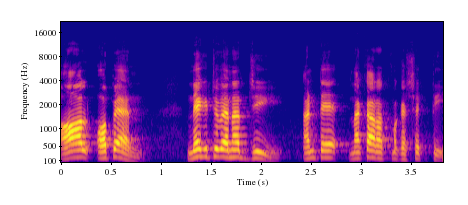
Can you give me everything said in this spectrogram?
ఆల్ ఓపెన్ నెగిటివ్ ఎనర్జీ అంటే నకారాత్మక శక్తి.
